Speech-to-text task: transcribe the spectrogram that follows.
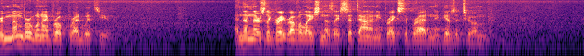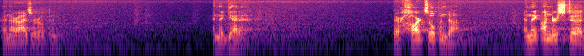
Remember when I broke bread with you. And then there's the great revelation as they sit down and he breaks the bread and he gives it to them and their eyes are open. And they get it. Their hearts opened up, and they understood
